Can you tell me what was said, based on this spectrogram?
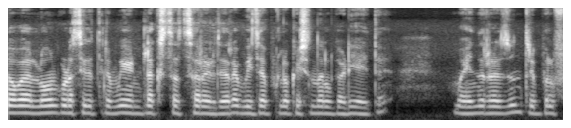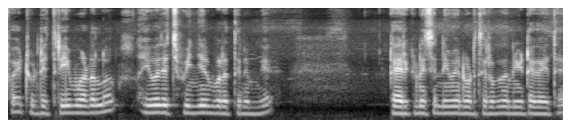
ನಾವು ಲೋನ್ ಕೂಡ ಸಿಗುತ್ತೆ ನಿಮಗೆ. ಎಂಟು ಲಕ್ಷ ಹತ್ತು ಸಾವಿರ ಹೇಳ್ತಾರೆ ಬಿಜಾಪುರ ಲೊಕೇಶನಲ್ಲಿ ಗಾಡಿ ಐತೆ. Mahindra Arjun triple five twenty three model ಐವತ್ತು ಎಚ್ ಪಿ ಇಂಜಿನ್ ಬರುತ್ತೆ ನಿಮಗೆ. ಟೈರ್ ಕಂಡೀಷನ್ ನೀವೇ ನೋಡ್ತಿರ್ಬೋದು, ನೀಟಾಗೈತೆ.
